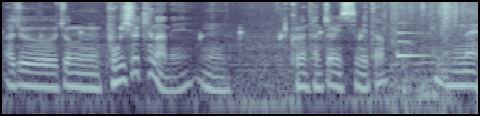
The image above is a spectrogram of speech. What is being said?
아주 좀 보기 싫게 나네. 음, 그런 단점이 있습니다. 네.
